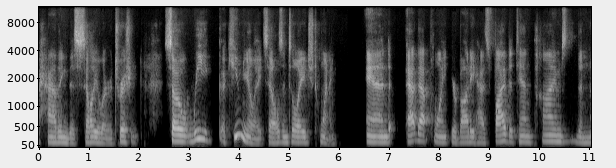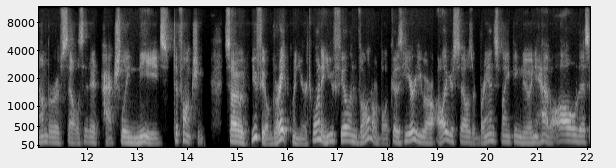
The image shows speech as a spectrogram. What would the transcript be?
having this cellular attrition. So we accumulate cells until age 20. And at that point, your body has five to 10 times the number of cells that it actually needs to function. So you feel great when you're 20, you feel invulnerable because here you are, all your cells are brand spanking new and you have all this,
